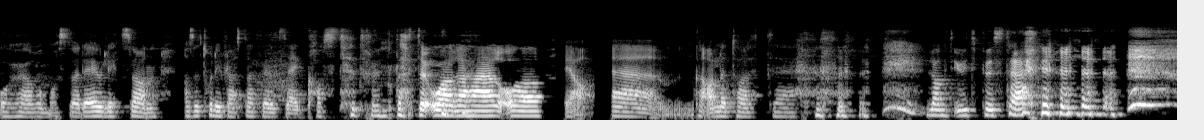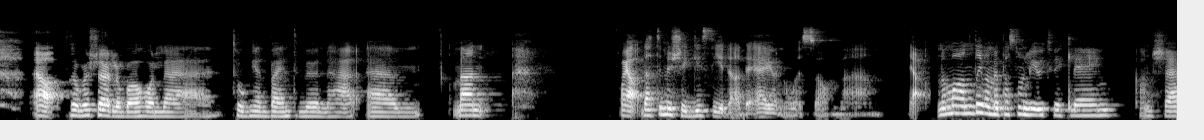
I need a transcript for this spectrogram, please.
å, høre om også. Det er jo litt sånn Altså, jeg tror de fleste har følt seg kastet rundt dette året her, og ja eh, Kan alle ta et eh, langt utpust her? ja, prøver sjøl å bare holde tungen beint i munnen her. Um, men ja, dette med skyggesider, det er jo noe som uh, ja, Når man driver med personlig utvikling, kanskje,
